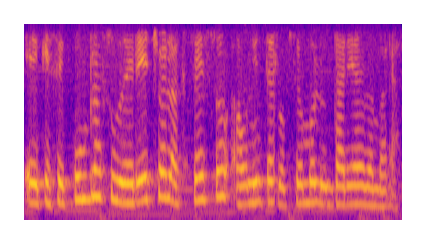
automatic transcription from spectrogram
eh, que se cumpla su derecho al acceso a una interrupción voluntaria del embarazo.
